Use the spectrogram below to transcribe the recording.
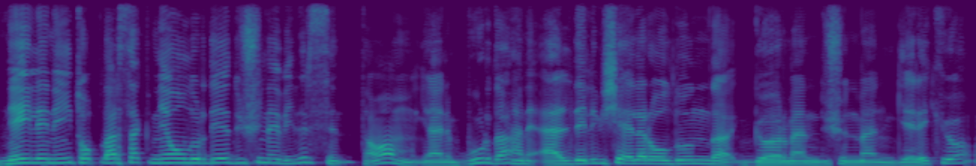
neyle neyi toplarsak ne olur diye düşünebilirsin. Tamam mı? Yani burada hani eldeli bir şeyler olduğunu da görmen, düşünmen gerekiyor.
